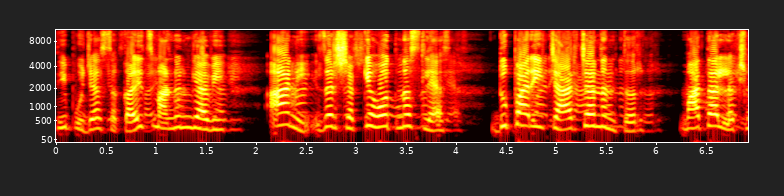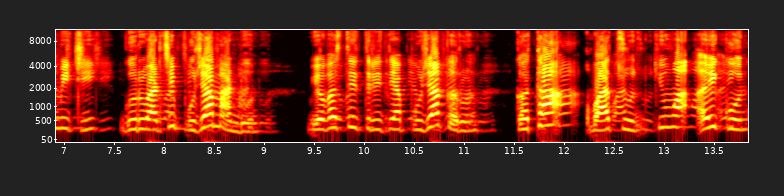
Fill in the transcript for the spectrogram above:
ती पूजा सकाळीच मांडून घ्यावी. आणि जर शक्य होत नसल्यास दुपारी चारच्या नंतर माता लक्ष्मीची गुरुवारची पूजा मांडून व्यवस्थितरित्या पूजा करून कथा वाचून किंवा ऐकून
